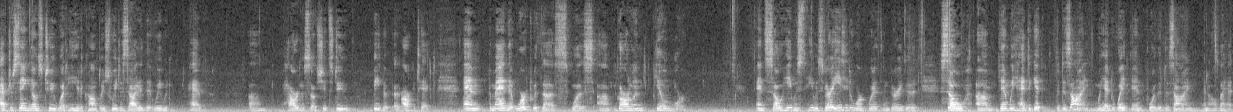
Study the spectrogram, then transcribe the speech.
after seeing those two, what he had accomplished, we decided that we would have um, Howard and Associates do, be the uh, architect. And the man that worked with us was um, Garland Gilmore. And so he was, he was very easy to work with and very good. So um, then we had to get the design. We had to wait then for the design and all that,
